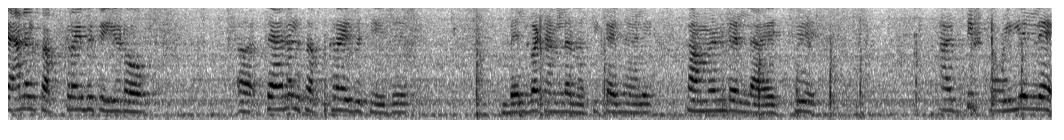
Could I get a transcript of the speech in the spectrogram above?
ചാനൽ സബ്സ്ക്രൈബ് ചെയ്യടോ? ചാനൽ സബ്സ്ക്രൈബ് ചെയ്ത് ബെൽ ബട്ടണിൽ നോക്കിക്കഴിഞ്ഞാൽ കമന്റ് എല്ലാം അയച്ച്. അടിപൊളിയല്ലേ?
